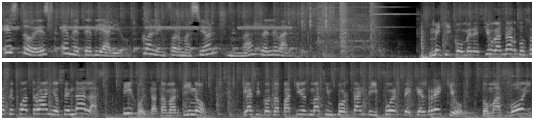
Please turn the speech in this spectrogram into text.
Esto es MT Diario, con la información más relevante. México mereció ganarnos hace cuatro años en Dallas, dijo el Tata Martino. Clásico tapatío es más importante y fuerte que el regio. Tomás Boy.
